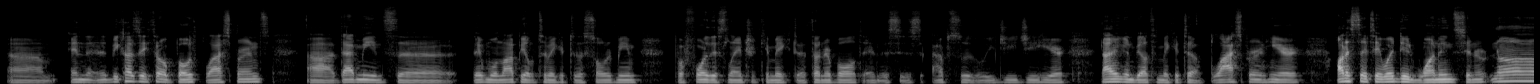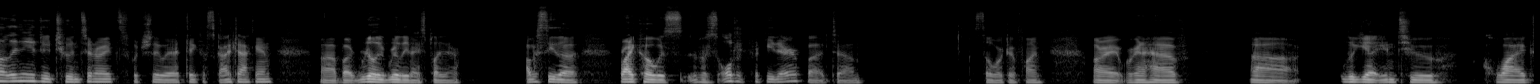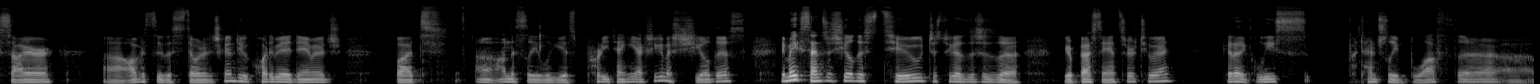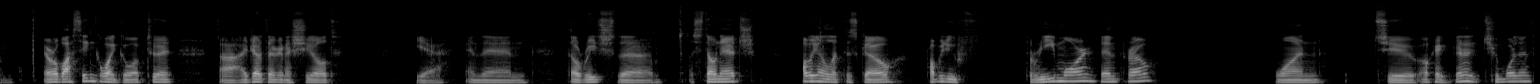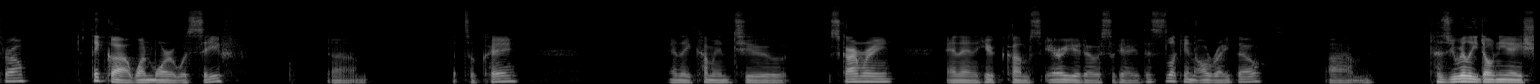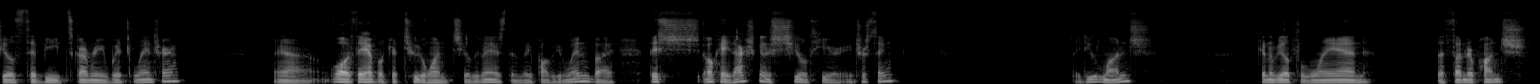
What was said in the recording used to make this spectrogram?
Um, and the, because they throw both blast burns, uh, that means the they will not be able to make it to the solar beam before this lanturn can make it to Thunderbolt, and this is absolutely GG here. Not even gonna be able to make it to a blast burn here. Honestly, if they would did one incinerate, no, they need to do two incinerates, which they would take a sky attack in. Uh, but really, really nice play there. Obviously, the Raikou was was ultra tricky there, but um, still worked out fine. All right, we're gonna have uh, Lugia into Quagsire. Uh, obviously, the Stone Edge is going to do quite a bit of damage, but uh, honestly, Lugia is pretty tanky. Actually, going to shield this. It makes sense to shield this too, just because this is the your best answer to it. Gonna at least potentially bluff the um, Aeroblast. They can quite go up to it. Uh, I doubt they're gonna shield. Yeah, and then they'll reach the Stone Edge. Probably gonna let this go. Probably do three more, then throw. One, two. Okay, gonna do two more than throw. I think uh, one more was safe. Um, that's okay. And they come into Skarmory, and then here comes Ariados. Okay, this is looking all right though. Um, Because you really don't need any shields to beat Skarmory with Lanturn. Yeah. Well, if they have like a two to one shield advantage, then they probably can win. But this, okay, they're actually gonna shield here. Interesting. They do lunge. Gonna be able to land the Thunder Punch.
